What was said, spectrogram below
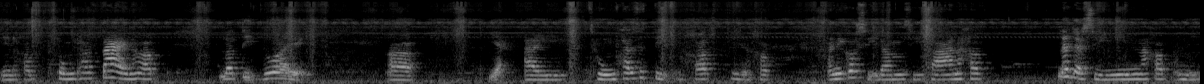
นี่นะครับทรงภาคใต้นะครับ เราติดด้วย อ่าอย่าไอถุงพลาสติกนะครับนี่นะครับ อันนี้ก็สีดำสีฟ้านะครับ น่าจะสีมิ้นท์นะครับ อันนี้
